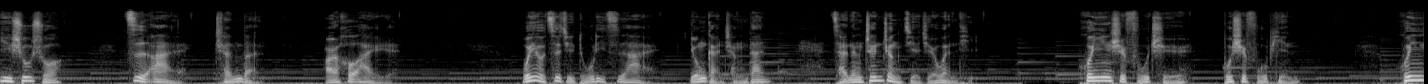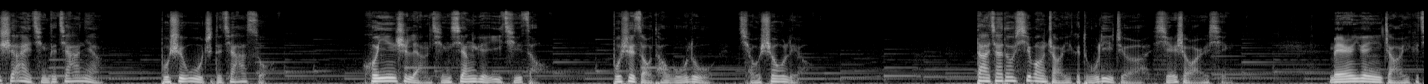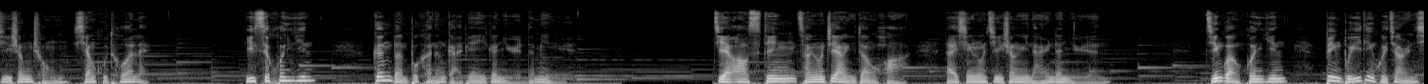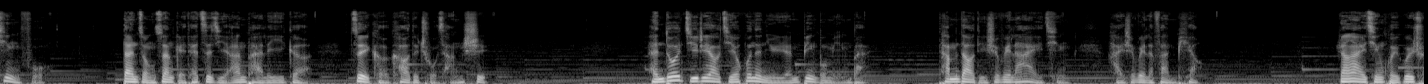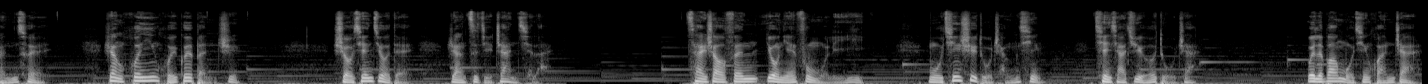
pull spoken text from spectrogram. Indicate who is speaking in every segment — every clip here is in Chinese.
Speaker 1: 一书说：“自爱沉稳，而后爱人。唯有自己独立自爱，勇敢承担，才能真正解决问题。婚姻是扶持，不是扶贫；婚姻是爱情的佳酿，不是物质的枷锁；婚姻是两情相悦一起走，不是走投无路求收留。大家都希望找一个独立者携手而行。”没人愿意找一个寄生虫相互拖累，一次婚姻根本不可能改变一个女人的命运。简·奥斯汀曾用这样一段话来形容寄生于男人的女人：尽管婚姻并不一定会叫人幸福，但总算给他自己安排了一个最可靠的储藏室。很多急着要结婚的女人并不明白，她们到底是为了爱情，还是为了饭票。让爱情回归纯粹，让婚姻回归本质，首先就得让自己站起来。蔡少芬幼年父母离异，母亲嗜赌成性，欠下巨额赌债。为了帮母亲还债，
